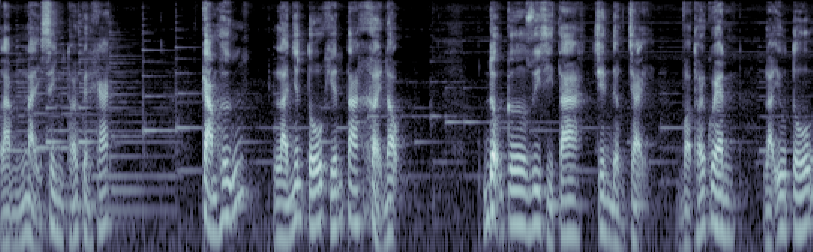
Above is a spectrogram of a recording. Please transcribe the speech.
làm nảy sinh thói quen khác. Cảm hứng là nhân tố khiến ta khởi động. Động cơ duy trì ta trên đường chạy và thói quen là yếu tố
